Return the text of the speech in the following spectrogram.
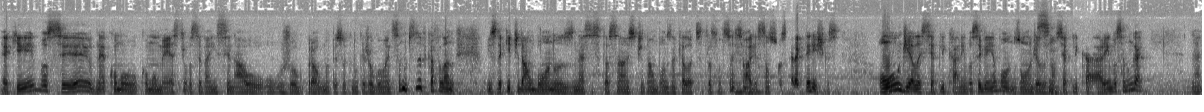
é que você, né, como, como mestre, você vai ensinar o, o jogo para alguma pessoa que nunca jogou antes. Você não precisa ficar falando isso daqui te dá um bônus nessa situação, isso te dá um bônus naquela outra situação. Você, assim, uhum. olha, são suas características. Onde elas se aplicarem, você ganha bônus. Onde elas Sim. não se aplicarem, você não ganha. Né?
